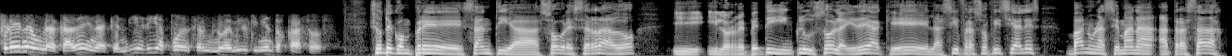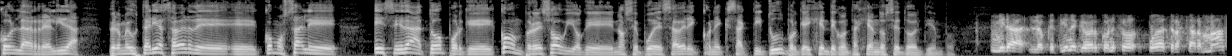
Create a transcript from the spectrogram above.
frena una cadena que en 10 días pueden ser 9.500 casos. Yo te compré, Santi, a sobre cerrado y, y, lo repetí incluso, la idea que las cifras oficiales van una semana atrasadas con la realidad. Pero me gustaría saber de eh, cómo sale ese dato, porque compro, es obvio que no se puede saber con exactitud porque hay gente contagiándose todo el tiempo. Mira, lo que tiene que ver con eso puede atrasar más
